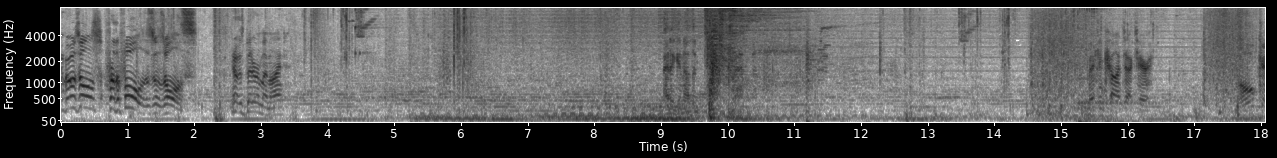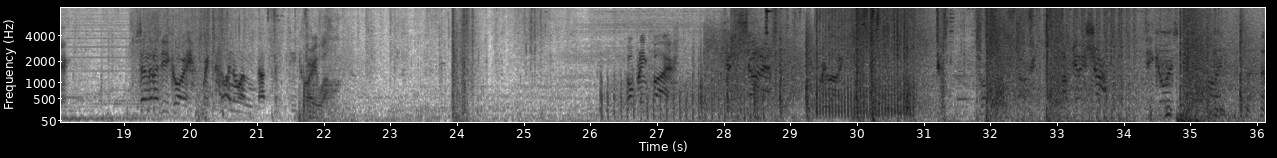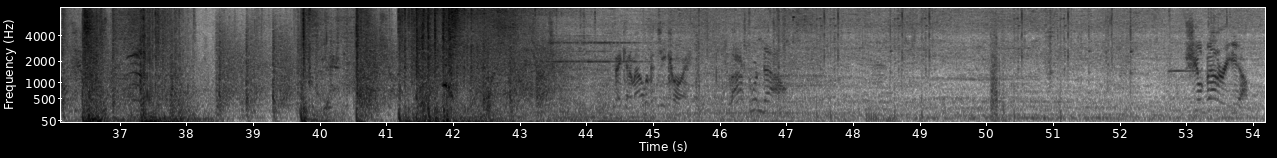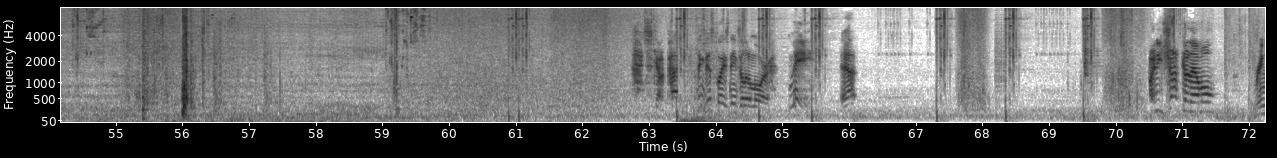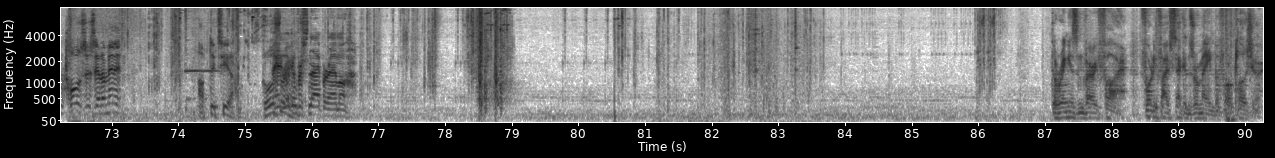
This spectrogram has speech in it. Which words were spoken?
Bamboozles for the fools. You know, it was better in my mind. Adding another trap. Making contact here. Okay. Send in a decoy. Wait, how do I know I'm not the decoy? Very well. Last one down. Shield battery here. I Just gotta pat. I think this place needs a little more me. Yeah. I need shotgun ammo. Ring closes in a minute. Optics here. Close Hey, looking for sniper ammo. The ring isn't very far. 45 seconds remain before closure.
